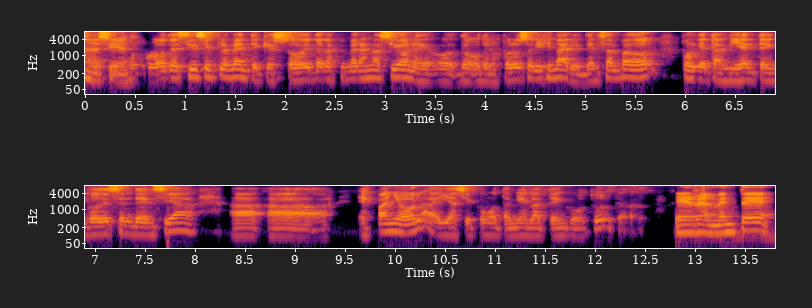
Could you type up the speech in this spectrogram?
Así es. No puedo decir simplemente que soy de las primeras naciones o de, los pueblos originarios de El Salvador, porque también tengo descendencia a, española y así como también la tengo turca. Eh, realmente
